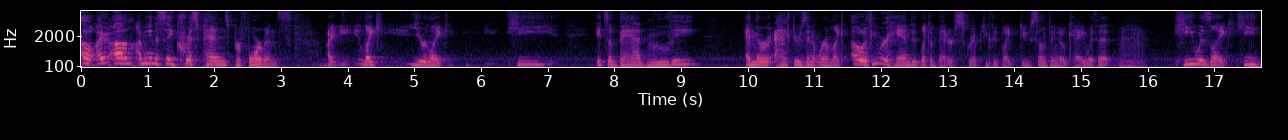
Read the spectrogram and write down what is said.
Oh, I um, I'm gonna say Chris Penn's performance. I like you're like he. It's a bad movie, and there are actors in it where I'm like, oh, if you were handed like a better script, you could like do something okay with it. He was like he.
